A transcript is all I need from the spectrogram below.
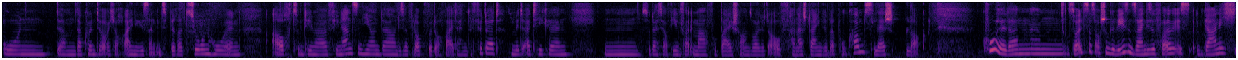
Und ähm, da könnt ihr euch auch einiges an Inspiration holen, auch zum Thema Finanzen hier und da. Und dieser Blog wird auch weiterhin gefüttert mit Artikeln, sodass ihr auf jeden Fall immer vorbeischauen solltet auf hannasteingräber.com slash blog. Cool, dann ähm, soll es das auch schon gewesen sein. Diese Folge ist gar nicht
